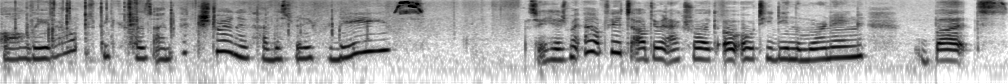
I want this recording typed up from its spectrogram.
all laid out because I'm extra and I've had this ready for days. So here's my outfit. I'll do an actual like OOTD in the morning, but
